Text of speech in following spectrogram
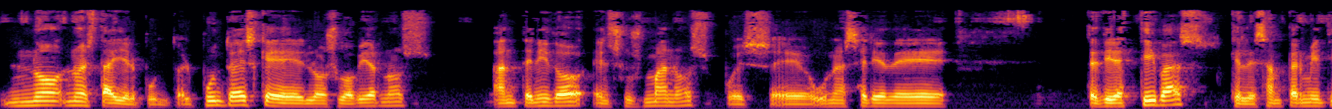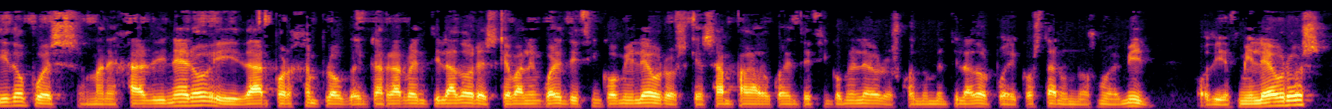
no, no está ahí el punto. El punto es que los gobiernos han tenido en sus manos pues eh, una serie de, de directivas que les han permitido pues manejar dinero y dar, por ejemplo, encargar ventiladores que valen 45.000 euros, que se han pagado 45.000 euros cuando un ventilador puede costar unos 9.000 o 10.000 euros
